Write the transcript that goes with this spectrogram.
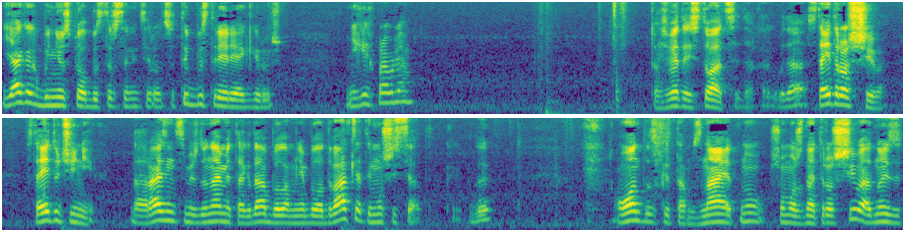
Я как бы не успел быстро сориентироваться, ты быстрее реагируешь. Никаких проблем. То есть в этой ситуации, да, как бы, да, стоит Рошива, стоит ученик. Да, разница между нами тогда была, мне было 20 лет, ему 60. как бы, да? Он, так сказать, там знает, ну, что может знать Рошива, одной из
